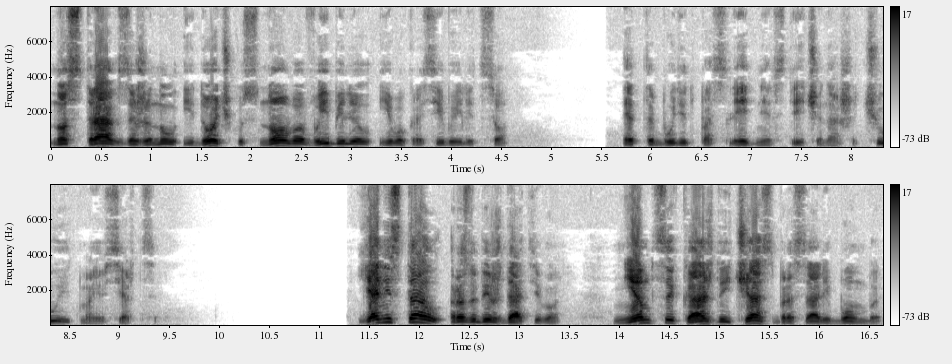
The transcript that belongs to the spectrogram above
но страх за жену и дочку снова выбелил его красивое лицо. Это будет последняя встреча наша, чует мое сердце. Я не стал разубеждать его. Немцы каждый час бросали бомбы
